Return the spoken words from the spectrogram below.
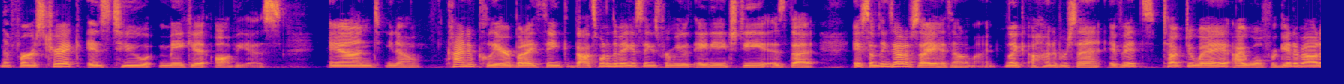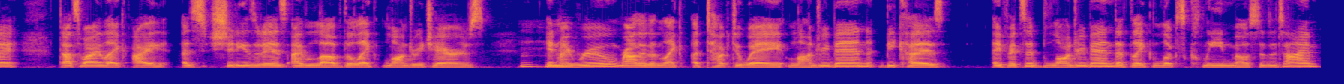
the first trick is to make it obvious and, you know, kind of clear, but I think that's one of the biggest things for me with ADHD is that if something's out of sight, it's out of mind. Like 100%. If it's tucked away, I will forget about it. That's why, like, I, as shitty as it is, I love the like laundry chairs in my mm-hmm. room rather than like a tucked away laundry bin because if it's a laundry bin that like looks clean most of the time,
